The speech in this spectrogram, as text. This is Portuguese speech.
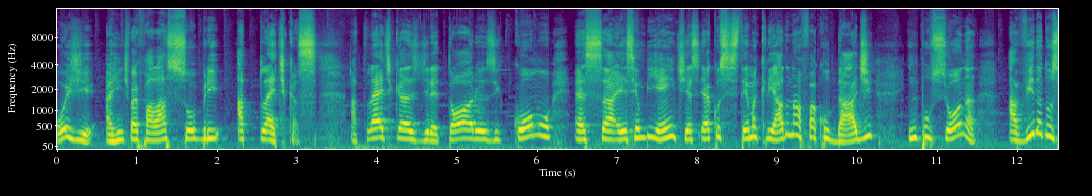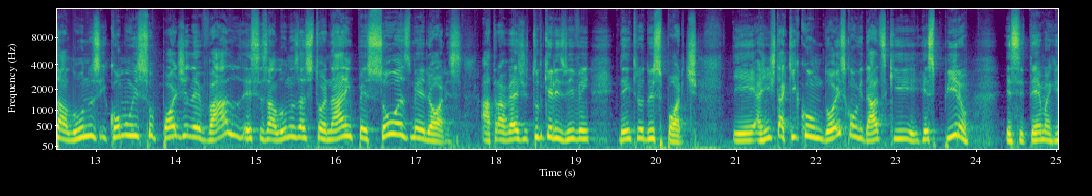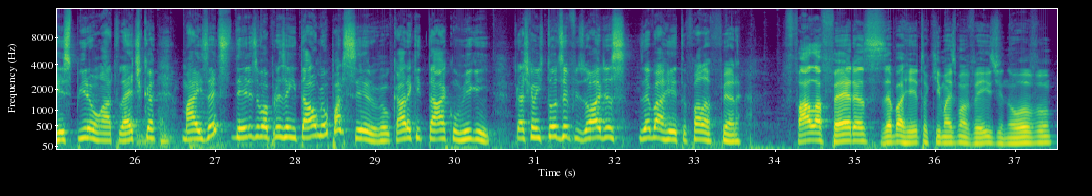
Hoje a gente vai falar sobre atléticas. Atléticas, diretórios e como essa, esse ambiente, esse ecossistema criado na faculdade impulsiona a vida dos alunos e como isso pode levar esses alunos a se tornarem pessoas melhores através de tudo que eles vivem dentro do esporte. E a gente está aqui com dois convidados que respiram esse tema, que respiram a Atlética. Mas antes deles, eu vou apresentar o meu parceiro, meu cara que tá comigo em praticamente todos os episódios, Zé Barreto. Fala, fera. Fala, feras. Zé Barreto aqui mais uma vez, de novo.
